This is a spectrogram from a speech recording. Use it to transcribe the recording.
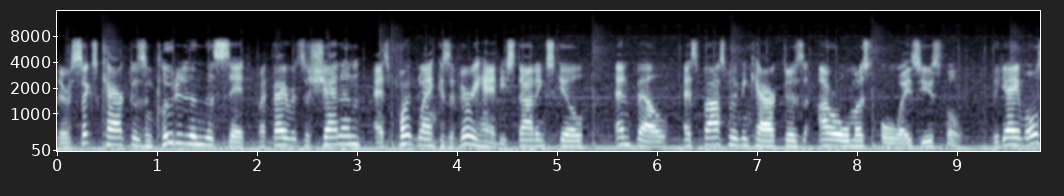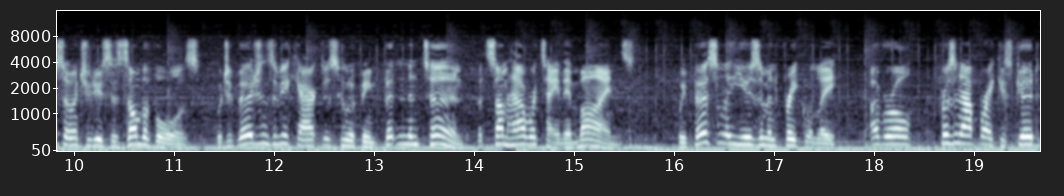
There are six characters included in this set. My favourites are Shannon, as point blank is a very handy starting skill, and Belle, as fast moving characters are almost always useful. The game also introduces zombivores, which are versions of your characters who have been bitten and turned, but somehow retain their minds. We personally use them infrequently. Overall, Prison Outbreak is good,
